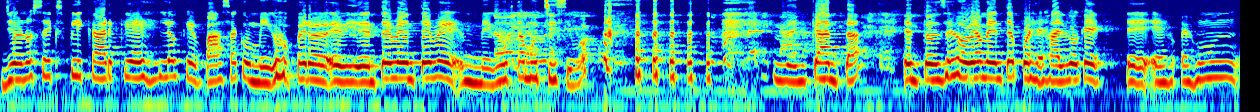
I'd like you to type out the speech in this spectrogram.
yo no sé explicar qué es lo que pasa conmigo, pero evidentemente me, gusta muchísimo. me encanta. Entonces, obviamente, pues es algo que eh, es, un,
